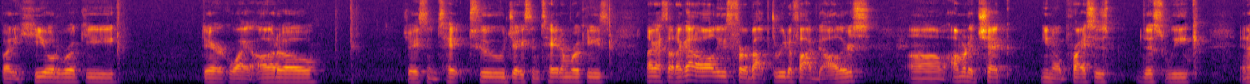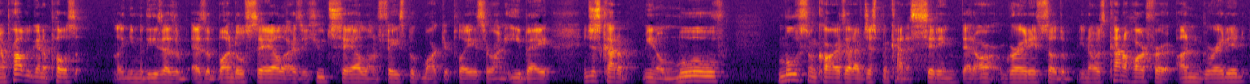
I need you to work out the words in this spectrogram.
Buddy Hield rookie. Derrick White auto. Jason Tate two Jayson Tatum rookies. Like I said, I got all these for about three to five dollars. Um, I'm gonna check you know prices this week, and I'm probably gonna post like you know these as a as a bundle sale or as a huge sale on Facebook Marketplace or on eBay, and just kind of you know move move some cards that I've just been kind of sitting that aren't graded. So the you know it's kind of hard for ungraded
